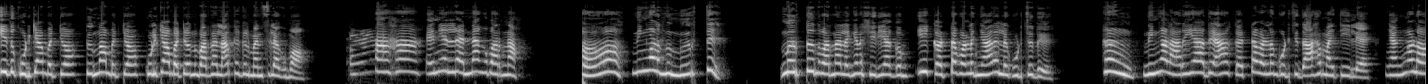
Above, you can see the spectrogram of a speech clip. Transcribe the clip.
ഇത് കുടിക്കാൻ പറ്റോ തിന്നാൻ പറ്റോ കുളിക്കാൻ പറ്റോ എന്ന് പറഞ്ഞാൽ ആർക്കെങ്കിലും മനസ്സിലാകുമോ? ആഹാ ഇനിയല്ല എന്നാ പറഞ്ഞ ആ നിങ്ങളൊന്ന് നിർത്ത് നിർത്ത് എന്ന് ശരിയാകും ഈ കെട്ടവെള്ളം ഞാനല്ലേ കുടിച്ചത്? നിങ്ങൾ അറിയാതെ ആ കെട്ടവെള്ളം കുടിച്ച് ദാഹം മാറ്റിയില്ലേ? ഞങ്ങളോ?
